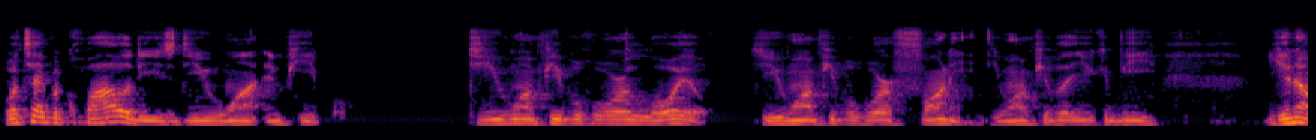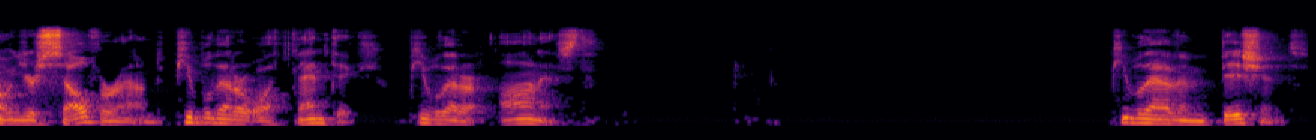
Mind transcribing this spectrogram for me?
What type of qualities do you want in people? Do you want people who are loyal? Do you want people who are funny? Do you want people that you can be you know, yourself around, people that are authentic, people that are honest, people that have ambitions,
